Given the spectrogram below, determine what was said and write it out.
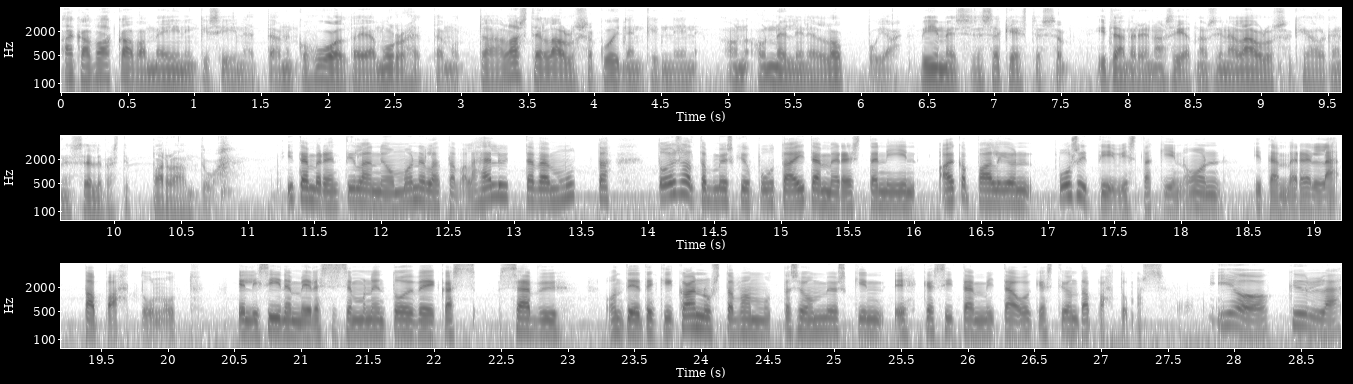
aika vakava meininki siinä, että on niin huolta ja murhetta, mutta lasten laulussa kuitenkin niin on onnellinen loppu. Ja viimeisessä säkeistössä Itämeren asiat on siinä laulussakin alkaneet selvästi parantua. Itämeren tilanne on monella tavalla hälyttävä, mutta toisaalta myöskin kun puhutaan Itämerestä, niin aika paljon positiivistakin on Itämerellä tapahtunut. Eli siinä mielessä semmoinen toiveikas sävy on tietenkin kannustava, mutta se on myöskin ehkä sitä, mitä oikeasti on tapahtumassa. Joo, kyllä.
